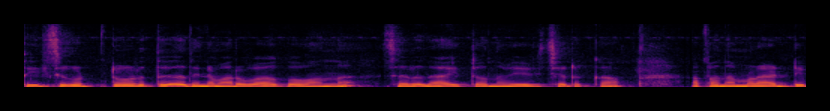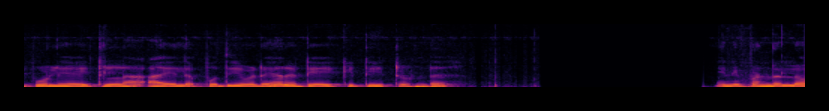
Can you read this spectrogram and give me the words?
തിരിച്ച് കൊട്ട് കൊടുത്ത് അതിന്റെ മറുഭാഗം ഒന്ന് ചെറുതായിട്ടൊന്ന് വേവിച്ചെടുക്കാം. അപ്പോൾ നമ്മൾ അടിപൊളിയായിട്ടുള്ള അയലപ്പൊതി ഇവിടെ റെഡിയായി കിട്ടിയിട്ടുണ്ട്. ഇനിയിപ്പോൾ ഉണ്ടല്ലോ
